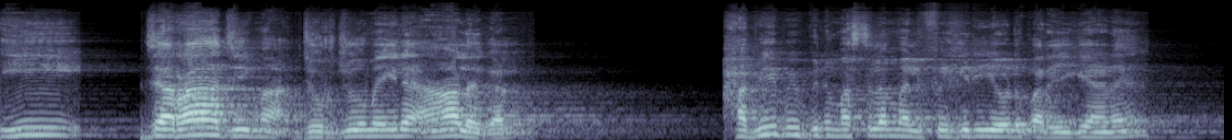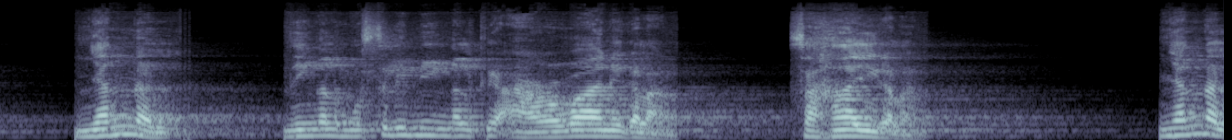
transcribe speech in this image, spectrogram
ഈ ജറാജിമ ജുർജുമയിലെ ആളുകൾ ഹബീബ് ഇബിൻ മസ്ലം അൽ പറയുകയാണ് ഞങ്ങൾ നിങ്ങൾ മുസ്ലിമീങ്ങൾക്ക് അഴവാനുകളാണ് സഹായികളാണ്. ഞങ്ങൾ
